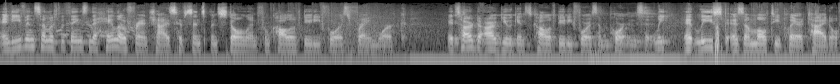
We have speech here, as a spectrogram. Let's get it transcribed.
And even some of the things in the Halo franchise have since been stolen from Call of Duty 4's framework. It's hard to argue against Call of Duty 4's importance, at, le at least as a multiplayer title.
